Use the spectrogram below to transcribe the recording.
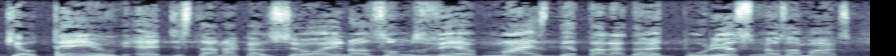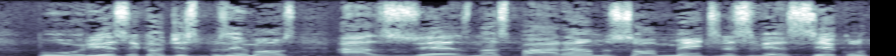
que eu tenho é de estar na casa do Senhor, e nós vamos ver mais detalhadamente. Por isso, meus amados, por isso que eu disse para os irmãos: às vezes nós paramos somente nesse versículo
